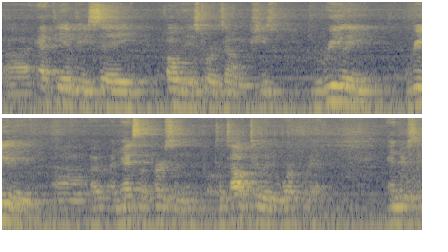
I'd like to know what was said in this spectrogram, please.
uh, at the MPC over the historic zoning. She's really, really uh, an excellent person to talk to and work with. And there's,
